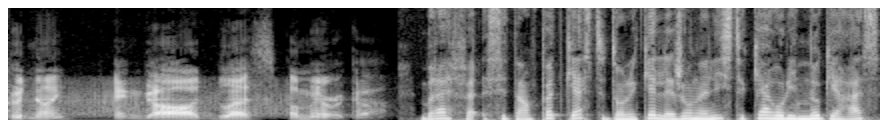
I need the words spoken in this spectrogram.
Good night and God bless America. Bref, c'est un podcast dans lequel la journaliste Caroline Nogueras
